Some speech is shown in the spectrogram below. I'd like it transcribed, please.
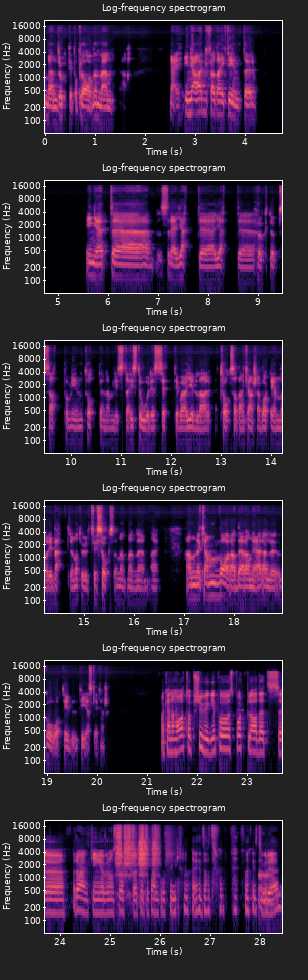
men duktig på planen. Men ja, nej, inga agg för att han gick till Inter. Inget eh, sådär jätte, jätte högt uppsatt på min Tottenham-lista historiskt sett till vad jag gillar. Trots att han kanske har varit en av de bättre naturligtvis också. Men, men eh, nej. Han kan vara där han är eller gå till PSG kanske. Vad kan han vara? Topp 20 på Sportbladets eh, ranking över de största 75 profilerna i datahistoria?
